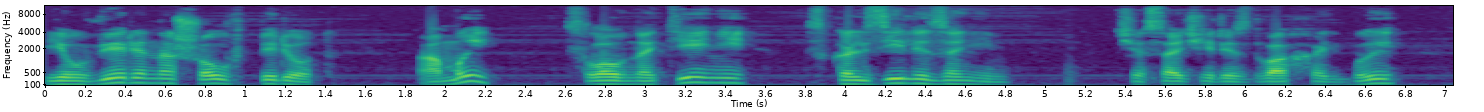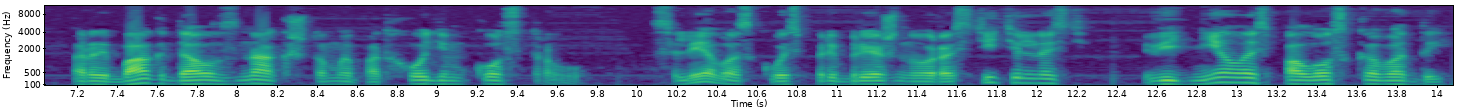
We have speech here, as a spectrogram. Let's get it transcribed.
и уверенно шел вперед, а мы, словно тени, скользили за ним. Часа через два ходьбы рыбак дал знак, что мы подходим к острову. Слева, сквозь прибрежную растительность, виднелась полоска воды.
